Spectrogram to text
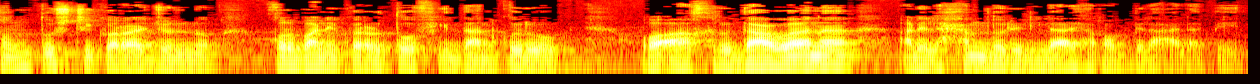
সন্তুষ্টি করার জন্য কোরবানি করার তৌফিক দান করুক। ও আখরু দাওয়ানা আনিল হামদুলিল্লাহ রবিল আলমিন।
